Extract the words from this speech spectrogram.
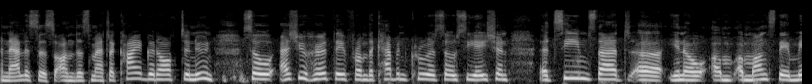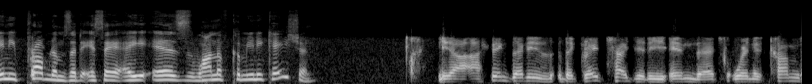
analysis on this matter. Khaya, good afternoon. So, as you heard there from the Cabin Crew Association, it seems that, uh, you know, um, amongst their many problems at SAA is one of communication. Yeah, I think that is the great tragedy in that when it comes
